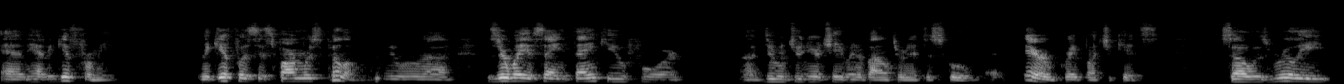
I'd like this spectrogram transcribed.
and had a gift for me. And the gift was this farmer's pillow. They were uh, it was their way of saying thank you for uh, doing junior achievement and volunteering at the school. They're a great bunch of kids. So it was really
